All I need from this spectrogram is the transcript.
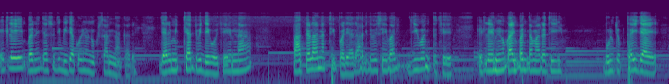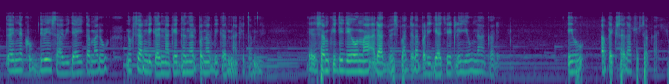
એટલે એ બને ત્યાં સુધી બીજા કોઈનું નુકસાન ના કરે. જ્યારે મિથ્યાત્વી દેવો છે, એમના પાતળા નથી પડ્યા. રાગ દ્વેષ એવા જીવંત છે, એટલે એમનું કાંઈ પણ તમારાથી ભૂલચૂક થઈ જાય તો એમને ખૂબ દ્વેષ આવી જાય, તમારું નુકસાન બી કરી નાખે, ધનર પનર બી કરી નાખે તમને. ત્યારે સમકીતી દેવોમાં રાગદ્વેષ પાતળા પડી ગયા છે, એટલે એવું ના કરે. એવું અપેક્ષા રાખી શકાય.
